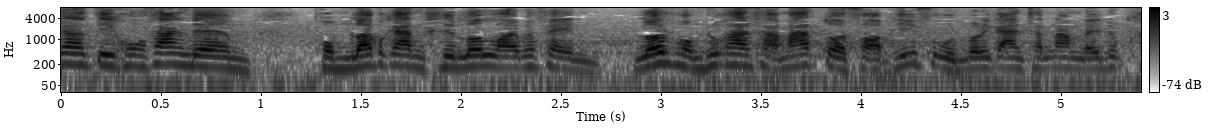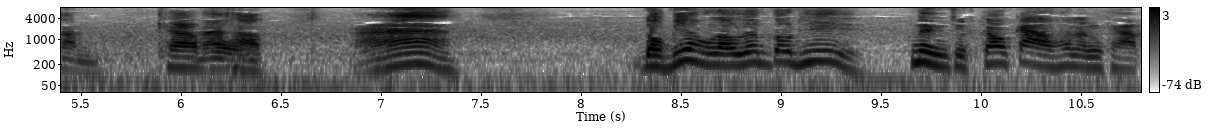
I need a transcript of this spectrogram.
การันตีโครงสร้างเดิม ผมรับประกันคือรถร้อยเปอร์เซ็นต์รถผมทุกคันสามารถตรวจสอบที่ศูนย์บริการชั้นนำได้ทุกคันครับผนะมครับอ่าดอกเบี้ยของเราเริ่มต้นที่หนึ่งจุดเก้าเก้าเท่านั้นครับ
